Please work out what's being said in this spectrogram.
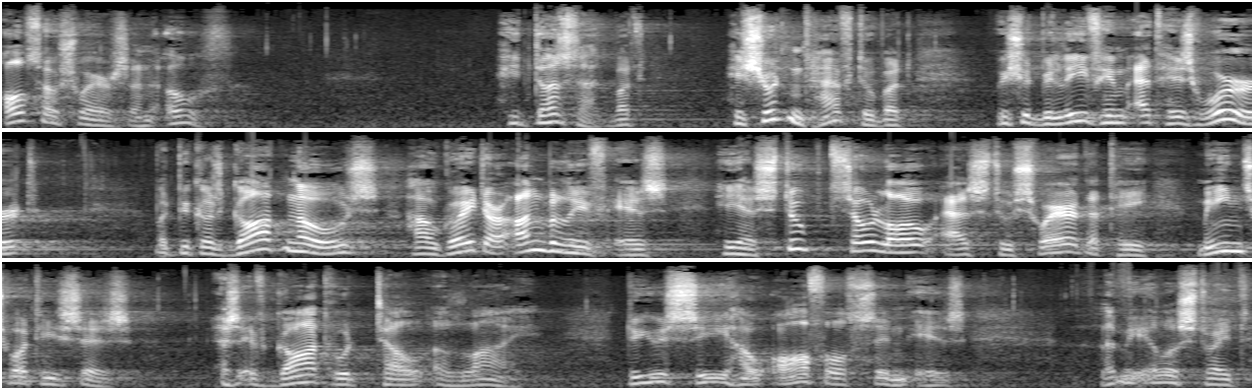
also swears an oath. He does that, but he shouldn't have to, but we should believe him at his word. But because God knows how great our unbelief is, he has stooped so low as to swear that he means what he says, as if God would tell a lie. Do you see how awful sin is? Let me illustrate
